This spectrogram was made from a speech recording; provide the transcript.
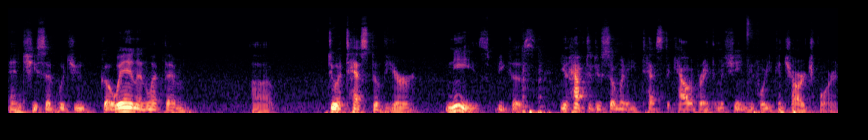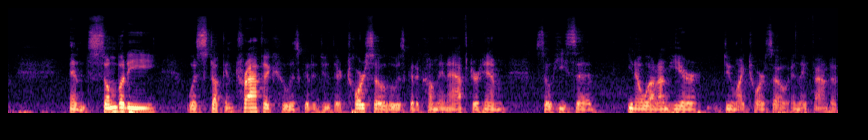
And she said, Would you go in and let them uh, do a test of your knees? Because you have to do so many tests to calibrate the machine before you can charge for it. And somebody was stuck in traffic who was going to do their torso, who was going to come in after him. So he said, You know what? I'm here, do my torso. And they found a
